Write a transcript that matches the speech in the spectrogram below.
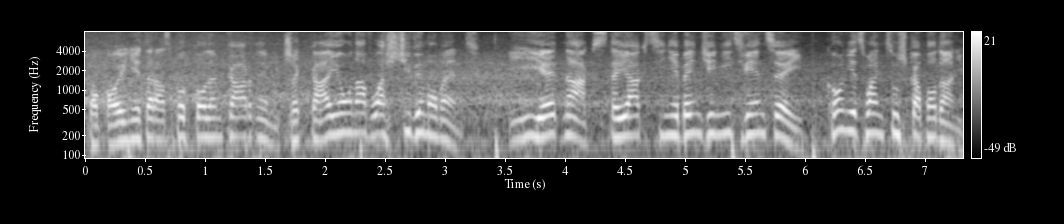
Spokojnie teraz pod polem karnym, czekają na właściwy moment. I jednak z tej akcji nie będzie nic więcej. Koniec łańcuszka podań.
